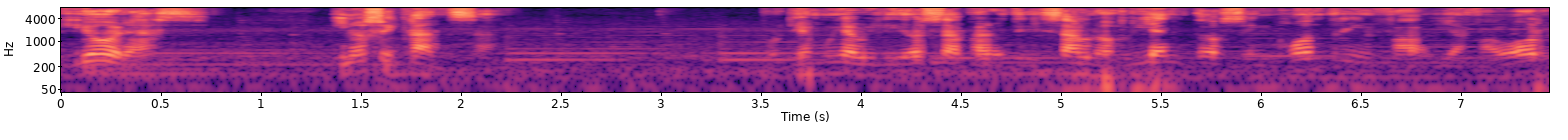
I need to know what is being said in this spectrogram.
y horas y no se cansa, porque es muy habilidosa para utilizar los vientos en contra y a favor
